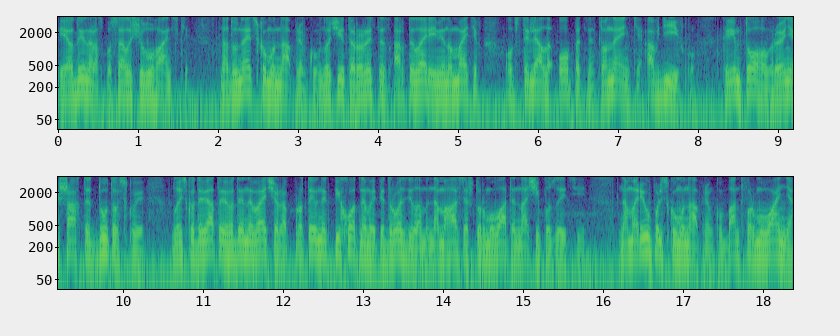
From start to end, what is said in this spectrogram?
і один раз по селищу Луганське. На Донецькому напрямку вночі терористи з артилерії мінометів обстріляли Опитне, Тоненьке, Авдіївку. Крім того, в районі шахти Дутовської близько 9 години вечора противник піхотними підрозділами намагався штурмувати наші позиції. На Маріупольському напрямку бандформування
